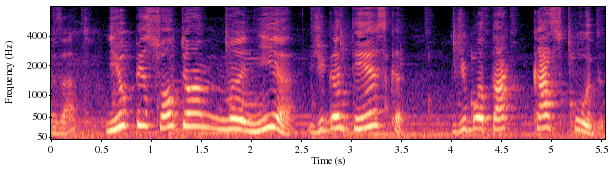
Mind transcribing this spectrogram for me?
Exato. E o pessoal tem uma mania gigantesca de botar cascudo.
